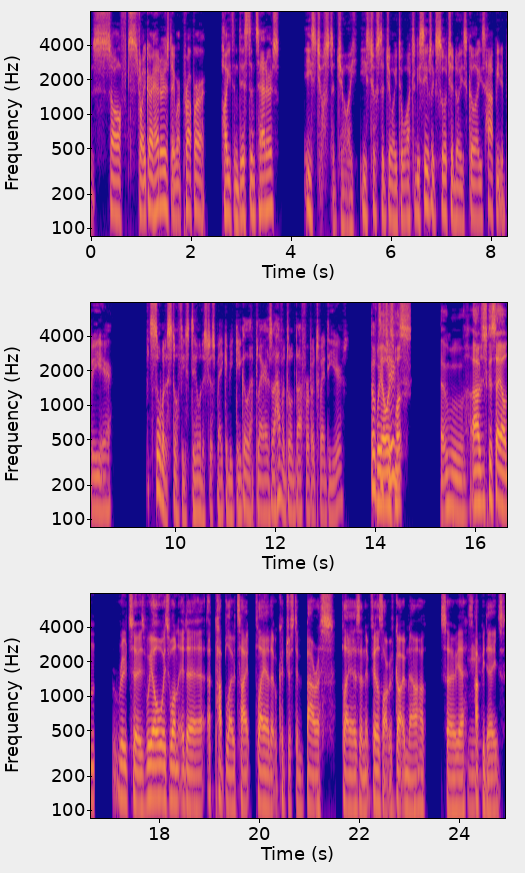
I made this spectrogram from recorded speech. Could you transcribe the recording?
soft striker headers; they were proper height and distance headers. He's just a joy. He's just a joy to watch, and he seems like such a nice guy. He's happy to be here. But some of the stuff he's doing is just making me giggle at players. I haven't done that for about twenty years. We always want- Ooh, I was just gonna say on Route Two is we always wanted a, a Pablo type player that could just embarrass players, and it feels like we've got him now. So yeah, Mm. happy days.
